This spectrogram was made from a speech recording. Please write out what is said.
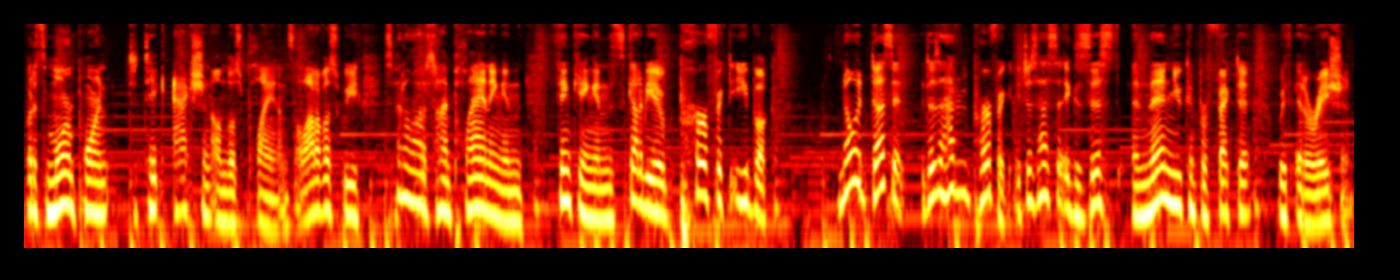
but it's more important to take action on those plans. A lot of us, we spend a lot of time planning and thinking, and it's got to be a perfect ebook. No, it doesn't. It doesn't have to be perfect. It just has to exist, and then you can perfect it with iteration.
